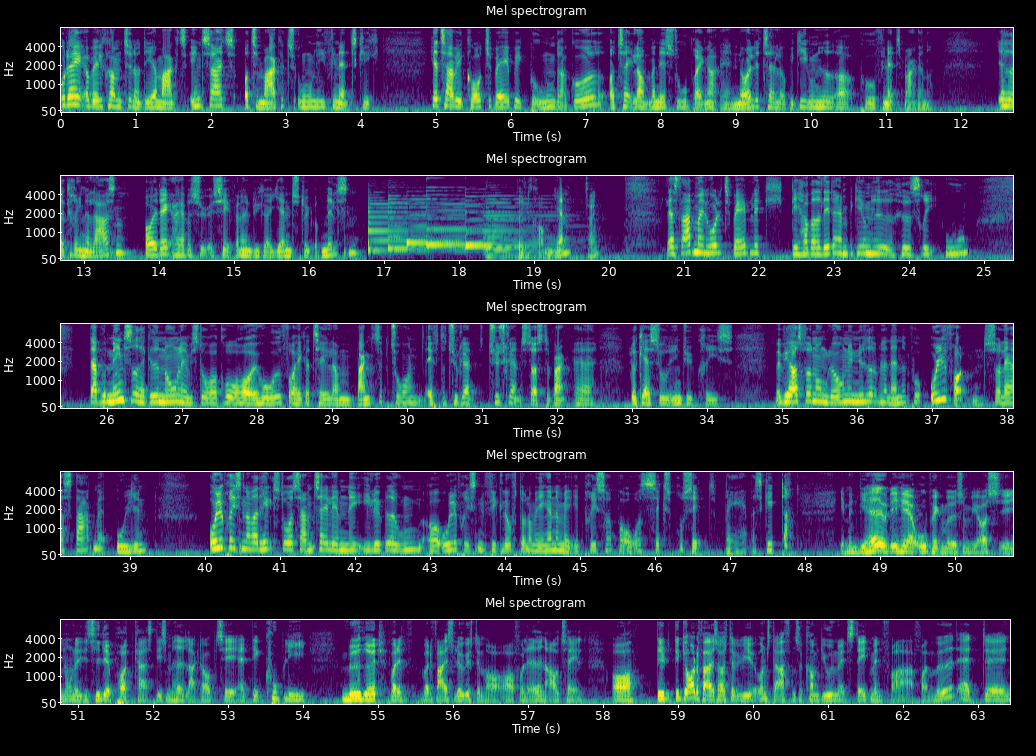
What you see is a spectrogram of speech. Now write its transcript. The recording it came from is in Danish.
Goddag og velkommen til Nordea Markets Insights og til Markets ugenlige finanskick. Her tager vi et kort tilbageblik på ugen, der er gået, og taler om, hvad næste uge bringer af nøgletal og begivenheder på finansmarkederne. Jeg hedder Karina Larsen, og i dag har jeg besøg af chefanalytiker Jan Størup Nielsen. Velkommen, Jan. Tak. Lad os starte med et hurtigt tilbageblik. Det har været lidt af en begivenhedsrig uge, der på den ene side har givet nogle investorer grå hår i hovedet for ikke at tale om banksektoren, efter Tyskland, Tysklands største bank er blevet kastet ud i en dyb krise. Men vi har også fået nogle lovende nyheder, blandt andet på oliefronten, så lad os starte med olien. Olieprisen har været et helt stort samtaleemne i løbet af ugen, og olieprisen fik luft under vingerne med et prishop på over 6%. Hvad, hvad skete der? Jamen, vi havde jo det her OPEC-møde, som vi også i nogle af de tidligere podcasts ligesom havde lagt op til, at det kunne blive mødet, hvor det, hvor det faktisk lykkedes dem at, at få lavet en aftale. Og det, det gjorde det faktisk også, da vi onsdag aften, så kom de ud med et statement fra, fra mødet, at øh,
